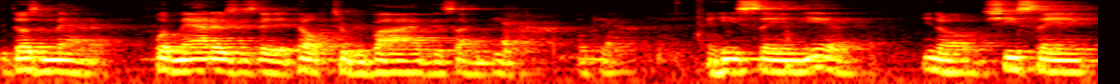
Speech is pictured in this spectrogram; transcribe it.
it doesn't matter. What matters is that it helped to revive this idea. Okay, and he's saying, yeah, you know, she's saying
